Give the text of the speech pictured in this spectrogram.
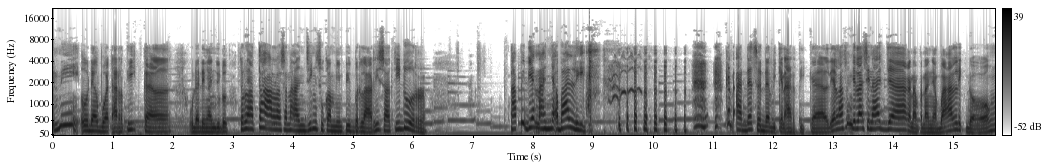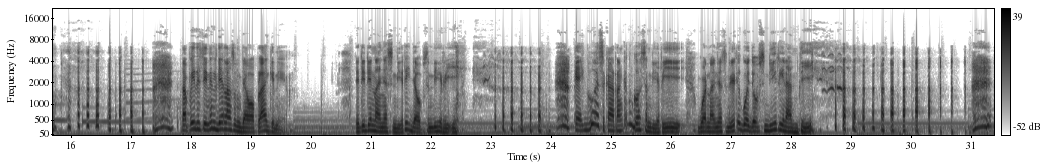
Ini udah buat artikel, udah dengan judul ternyata alasan anjing suka mimpi berlari saat tidur. Tapi dia nanya balik. kan ada sudah bikin artikel, dia langsung jelasin aja, kenapa nanya balik dong? Tapi di sini dia langsung jawab lagi nih. Jadi dia nanya sendiri, jawab sendiri. Kayak gue sekarang kan gue sendiri, gue nanya sendiri, gue jawab sendiri nanti.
